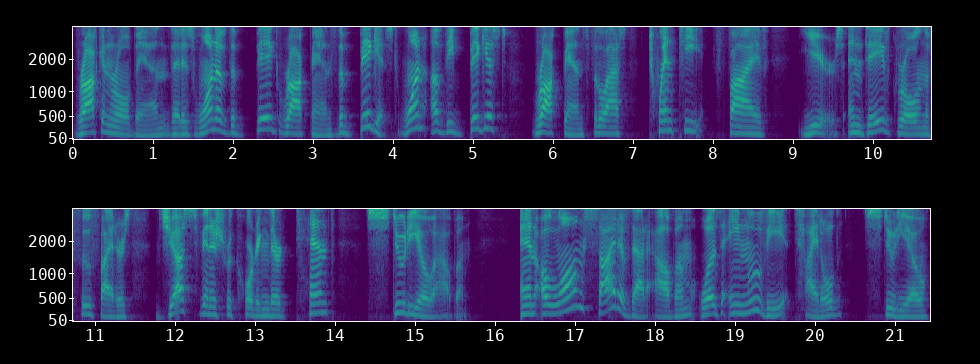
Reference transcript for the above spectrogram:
rock and roll band that is one of the big rock bands, the biggest, one of the biggest rock bands for the last 25 years. And Dave Grohl and the Foo Fighters just finished recording their 10th studio album. And alongside of that album was a movie titled Studio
